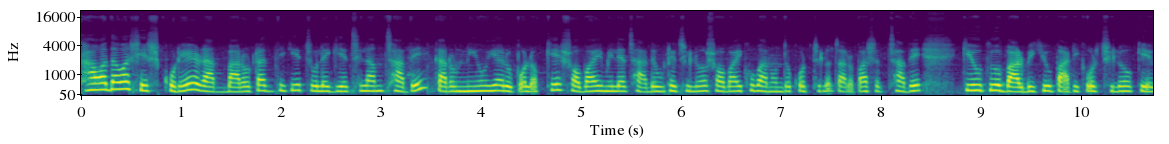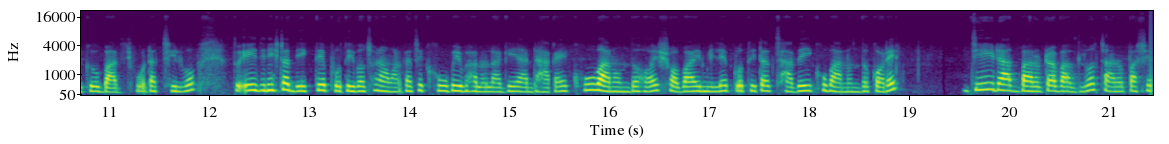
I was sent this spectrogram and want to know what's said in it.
খাওয়া দাওয়া শেষ করে রাত বারোটার দিকে চলে গিয়েছিলাম ছাদে, কারণ নিউ ইয়ার উপলক্ষে সবাই মিলে ছাদে উঠেছিল, সবাই খুব আনন্দ করছিল চারপাশের ছাদে। কেউ কেউ বারবিকিউ পার্টি করছিল, কেউ কেউ বাজি ফোটাচ্ছিল। তো এই জিনিসটা দেখতে প্রতি বছর আমার কাছে খুবই ভালো লাগে আর ঢাকায় খুব আনন্দ হয়, সবাই মিলে প্রতিটা ছাদেই খুব আনন্দ করে। যেই রাত বারোটা বাজলো, চারোপাশে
